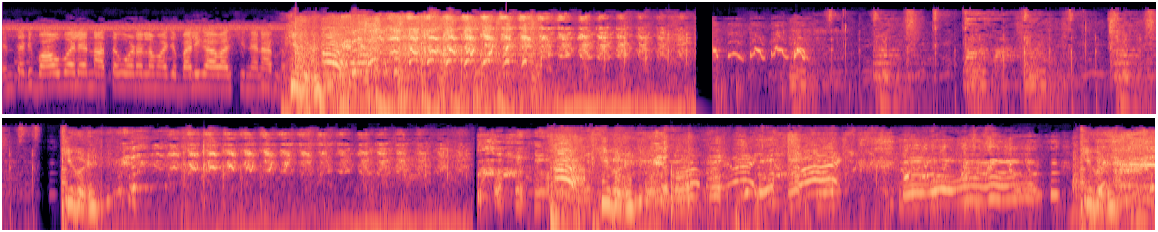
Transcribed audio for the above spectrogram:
ఎంతటి బాహుబలి అన్న అత్తగోడల మధ్య బలి కావాల్సిందే నాకు.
